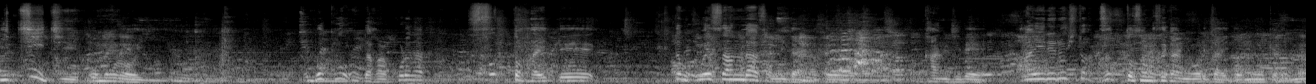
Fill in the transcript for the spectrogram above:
いちいちおもろい。僕だからこれがスッと入って多分ウエス・アンダーソンみたいなこう感じで入れる人はずっとその世界に降りたいと思うけども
